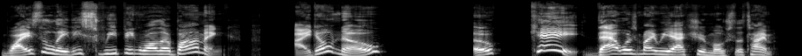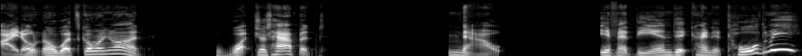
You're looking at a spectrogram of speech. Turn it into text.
Why is the lady sweeping while they're bombing? I don't know. Okay, that was my reaction most of the time. I don't know what's going on. What just happened? Now, if at the end it kind of told me,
